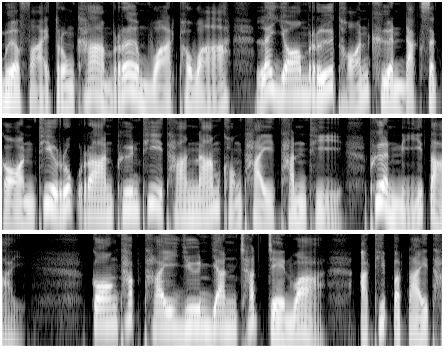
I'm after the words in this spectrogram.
เมื่อฝ่ายตรงข้ามเริ่มหวาดผวา และยอมรื้อถอนเขื่อนดักสกรที่รุกรานพื้นที่ทางน้ำของไทยทันที เพื่อหนีตาย กองทัพไทยยืนยันชัดเจนว่า อธิปไตยไท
